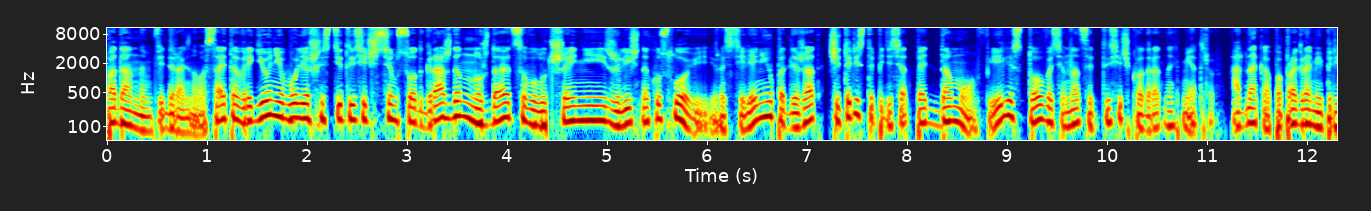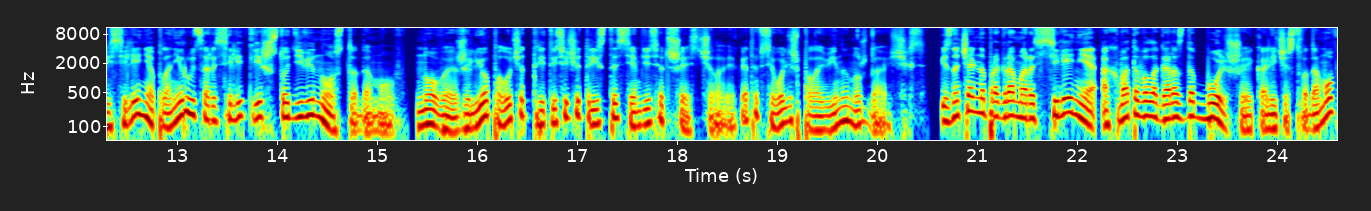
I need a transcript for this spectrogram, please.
По данным федерального сайта, в регионе более 6700 граждан нуждаются в улучшении жилищных условий. Расселению подлежат 455 домов или 118 тысяч квадратных метров. Однако по программе переселения планируется расселить лишь 190 домов. Новое жилье получат 3376 человек. Это всего лишь половина нуждающихся. Изначально программа расселения охватывала гораздо большее количество домов,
